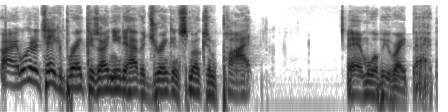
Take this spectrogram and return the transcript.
All right, we're going to take a break because I need to have a drink and smoke some pot, and we'll be right back.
